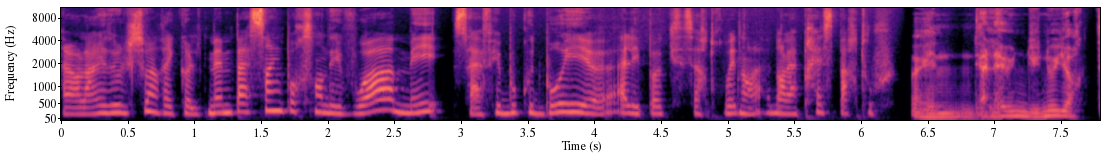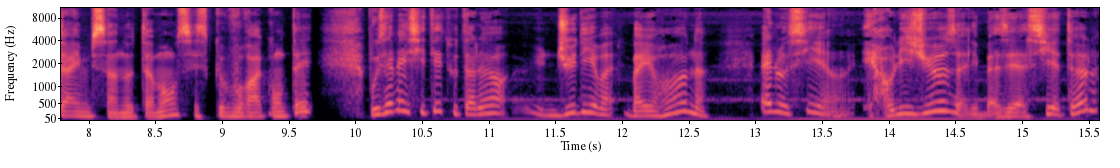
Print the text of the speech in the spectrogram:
Alors la résolution elle récolte même pas 5% des voix, mais ça a fait beaucoup de bruit à l'époque. Ça s'est retrouvé dans la, dans la presse partout. Et À la une du New York Times, hein, notamment, c'est ce que vous racontez. Vous avez cité tout à l'heure Judy Byron. Elle aussi hein, est religieuse, elle est basée à Seattle.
